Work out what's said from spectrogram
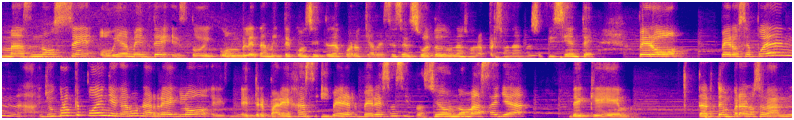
más no sé, obviamente estoy completamente consciente de acuerdo que a veces el sueldo de una sola persona no es suficiente, pero, pero se pueden, yo creo que pueden llegar a un arreglo entre parejas y ver, ver esa situación, ¿no? Más allá de que tarde o temprano se van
